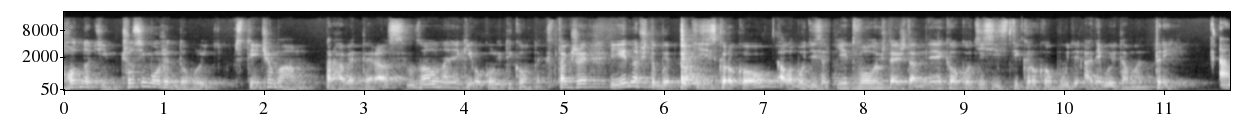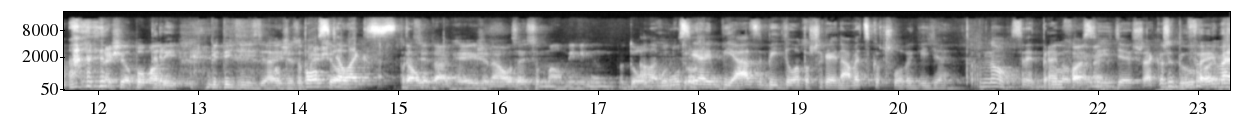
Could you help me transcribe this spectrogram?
hodnotím, čo si môžem dovoliť s tým, čo mám práve teraz, vzhľadom na nejaký okolitý kontext. Takže je jedno, či to bude 5000 krokov alebo 10. Je dôležité, že tam niekoľko tisíc krokov bude a nebude tam len 3 prešiel pomaly 5000, hej, že som prešiel, presne tak, hej, že naozaj som mal minimum do Ale musí trošku. aj viac byť, lebo však aj na vecko človek ide. No, dúfajme. si ideš, akože dúfajme. dúfajme.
